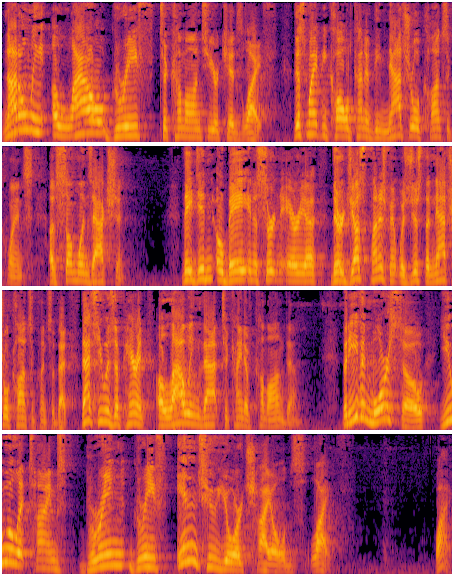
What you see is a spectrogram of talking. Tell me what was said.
not only allow grief to come onto your kid's life. This might be called kind of the natural consequence of someone's action. They didn't obey in a certain area. Their just punishment was just the natural consequence of that. That's you as a parent allowing that to kind of come on them. But even more so, you will at times bring grief into your child's life. Why?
